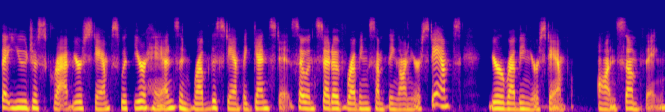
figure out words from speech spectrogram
that you just grab your stamps with your hands and rub the stamp against it. So instead of rubbing something on your stamps, you're rubbing your stamp on something.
